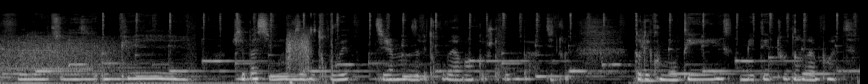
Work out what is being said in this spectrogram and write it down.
fallait utiliser, ok. Je sais pas si vous, vous avez trouvé. Si jamais vous avez trouvé avant que je trouve, bah, dites-le dans les commentaires. Mettez tout dans la boîte.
